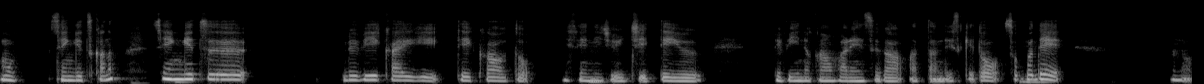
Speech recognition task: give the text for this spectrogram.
ーもう先月かな？先月、Ruby 会議テイクアウト2021っていう Ruby のカンファレンスがあったんですけど、そこで、あの、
